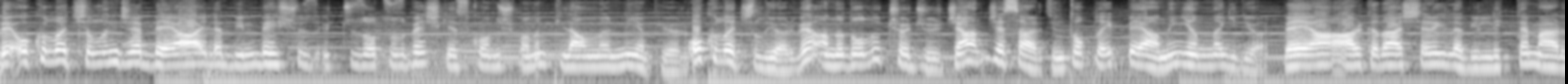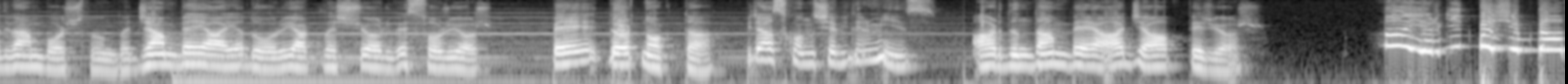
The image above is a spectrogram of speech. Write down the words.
Ve okul açılınca BA ile 1500-335 kez konuşmanın planlarını yapıyorum. Okul açılıyor ve Anadolu çocuğu Can cesaretini toplayıp BA'nın yanına gidiyor. BA arkadaşlarıyla birlikte merdiven boşluğunda. Can BA'ya doğru yaklaşıyor ve soruyor. B 4 nokta. Biraz konuşabilir miyiz? Ardından BA cevap veriyor. Hayır git başımdan.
